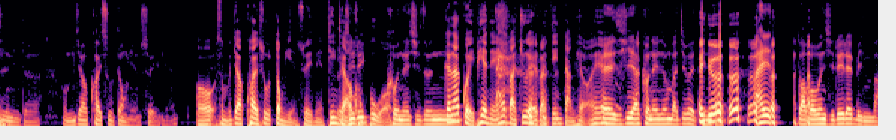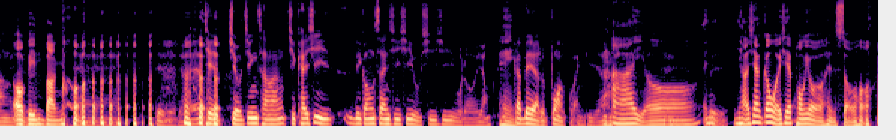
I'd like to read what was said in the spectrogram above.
制你的我们叫快速动眼睡眠。哦，什么叫快速动眼睡眠？听起来好恐怖哦！困的时阵，跟他鬼片呢，还把酒也软叮当掉。哎，是啊，困的时阵把酒也叮当。哎，大部分是你咧乒乓哦，乒乓哦。对对对，而且酒精常常一开始你讲三 CC 五 CC 有路用，到尾也都半罐去啊。哎呦，你好像跟我一些朋友很熟哦，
